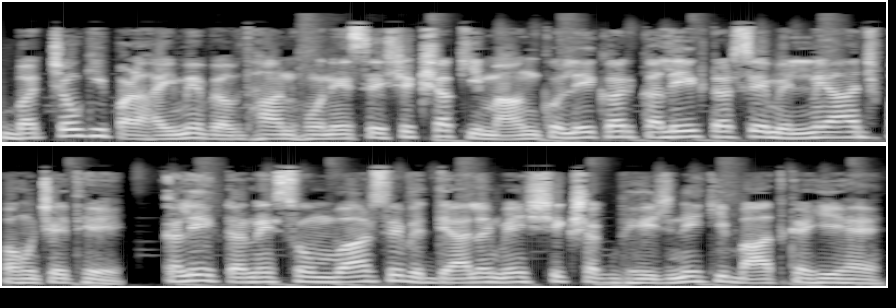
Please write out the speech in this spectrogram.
बच्चों की पढ़ाई में व्यवधान होने से शिक्षक की मांग को लेकर कलेक्टर से मिलने आज पहुँचे थे। कलेक्टर ने सोमवार से विद्यालय में शिक्षक भेजने की बात कही है।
